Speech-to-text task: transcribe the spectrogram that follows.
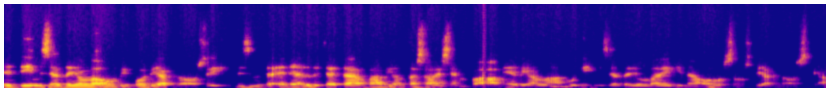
että ihmiseltä, jolla on bipodiagnoosi, niin siltä edellytetään paljon tasaisempaa mielialaa kuin ihmiseltä, jolla ei ikinä ollut sellaista diagnoosia.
